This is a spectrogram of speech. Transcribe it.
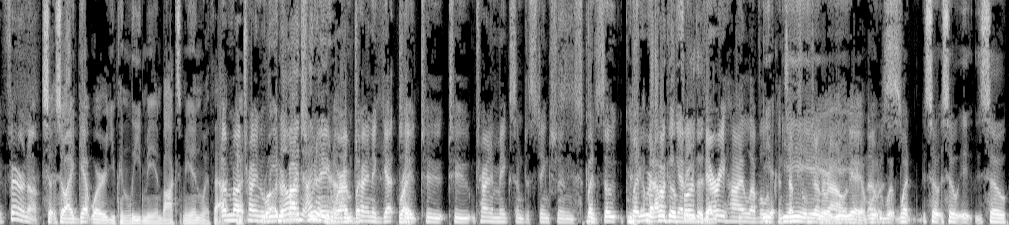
But- fair enough. so, so I get where you can lead me and box me in with that. I'm not but- trying to well, lead no, or box I- I you you're anywhere. not, I'm but- trying to get to, right. to, to trying to make some distinctions But- so, but- you were but I would go at further a very high level yeah, of conceptual yeah, yeah, yeah, generality. Yeah, yeah. that What, was- what, so, so, it- so,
